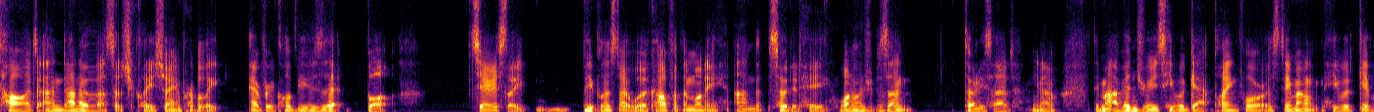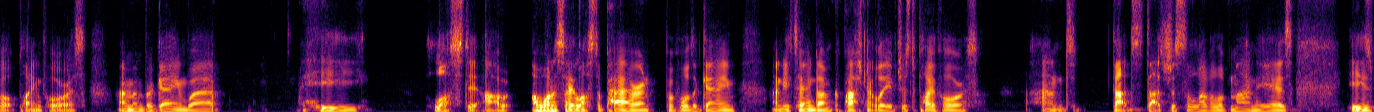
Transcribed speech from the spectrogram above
hard. And I know that's such a cliche, and probably every club uses it, but seriously, people in Stoke work hard for their money, and so did he, 100%. Tony said, you know, the amount of injuries he would get playing for us, the amount he would give up playing for us. I remember a game where he lost it. I, I want to say lost a parent before the game, and he turned down compassionate leave just to play for us. And that's that's just the level of man he is. He's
